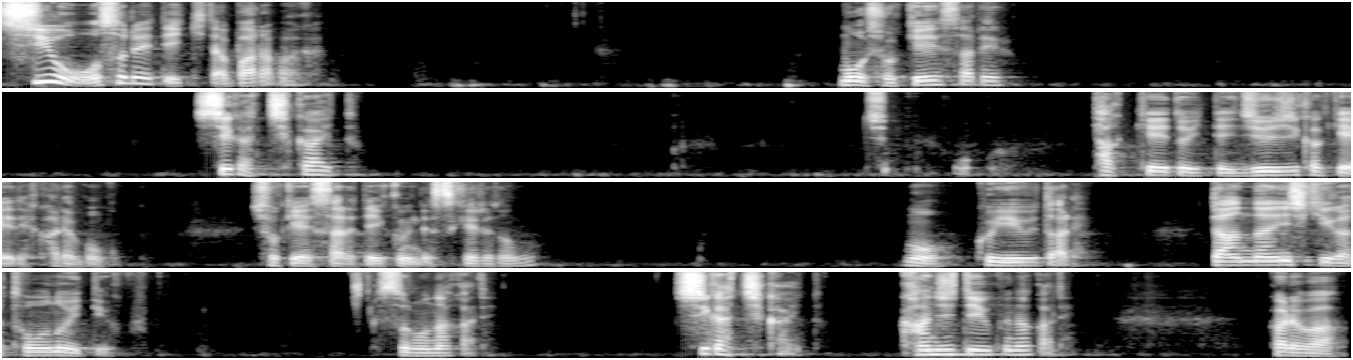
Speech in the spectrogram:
死を恐れてきたバラバがもう処刑される。死が近いと。卓刑といって十字架刑で彼も処刑されていくんですけれども。もう杭打たれだんだん意識が遠のいていく。その中で死が近いと。感じていく中で。彼は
